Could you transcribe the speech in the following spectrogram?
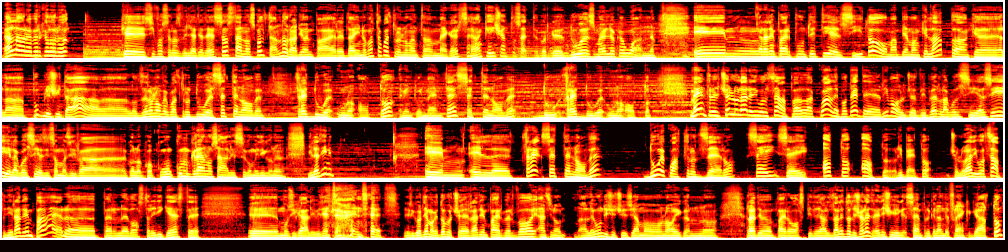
Allora, per coloro che si fossero svegliati adesso, stanno ascoltando Radio Empire dai 94 ai 90 MHz e anche i 107 perché due è meglio che one. E mm, radioempire.it è il sito, ma abbiamo anche l'app, anche la pubblicità, eh, lo 0942 79 3218 eventualmente 79 3218 mentre il cellulare di whatsapp alla quale potete rivolgervi per la qualsiasi la qualsiasi insomma si fa con, con- cum grano salis come dicono i latini Ehm, è il 379 240 6688 ripeto cellulare di whatsapp di Radio Empire eh, per le vostre richieste eh, musicali evidentemente. Ricordiamo che dopo c'è Radio Empire per voi anzi no alle 11 ci siamo noi con eh, Radio Empire ospite. Dal- dalle 12 alle 13 sempre il grande Frank Gatto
